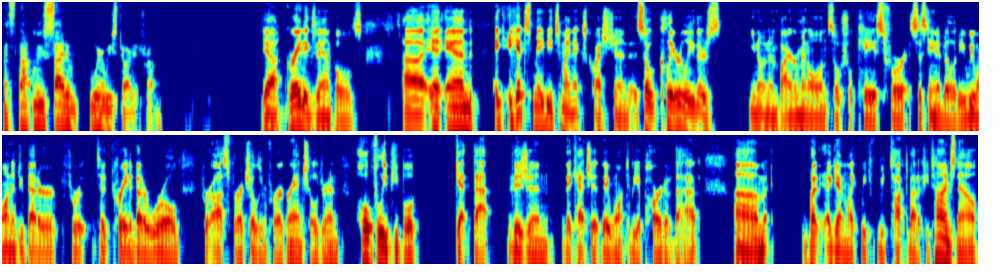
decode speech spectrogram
let's not lose sight of where we started from. Yeah, great examples. Uh, and it, it gets maybe to my next question. So clearly, there's you know an environmental and social case for sustainability. We want to do better for to create a better world for us for our children for our grandchildren. Hopefully people get that vision. They catch it. They want to be a part of that. Um, but again like we we talked about a few times now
